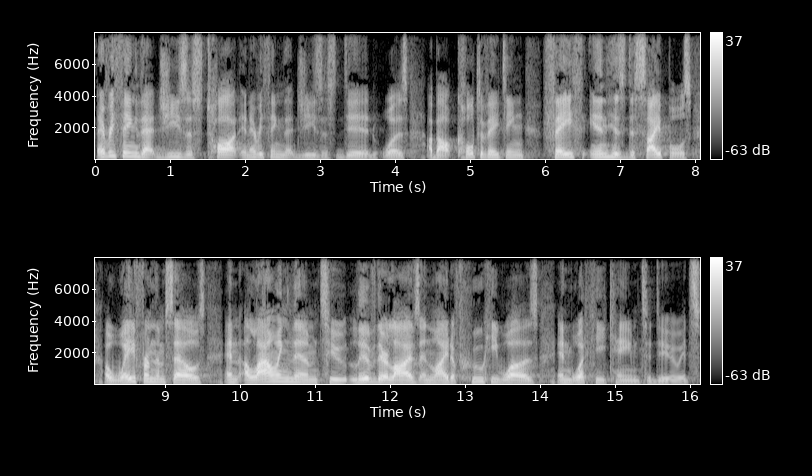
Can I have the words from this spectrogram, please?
Everything that Jesus taught and everything that Jesus did was about cultivating faith in his disciples away from themselves and allowing them to live their lives in light of who he was and what he came to do. It's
